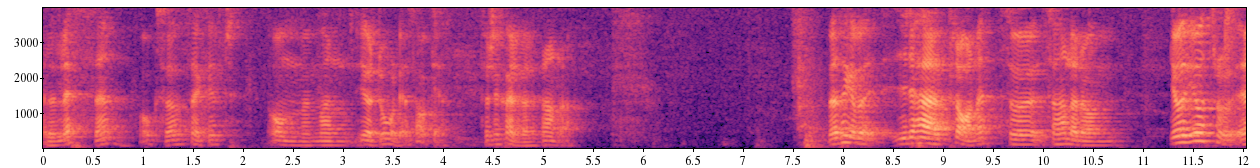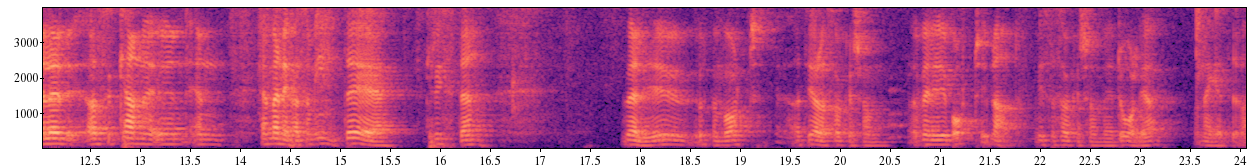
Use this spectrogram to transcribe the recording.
eller ledsen också säkert, om man gör dåliga saker för sig själv eller för andra. Men jag tänker, på, i det här planet så, så handlar det om, jag, jag tror, eller alltså kan en, en, en människa som inte är kristen väljer ju uppenbart att göra saker som, väljer ju bort ibland vissa saker som är dåliga och negativa,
